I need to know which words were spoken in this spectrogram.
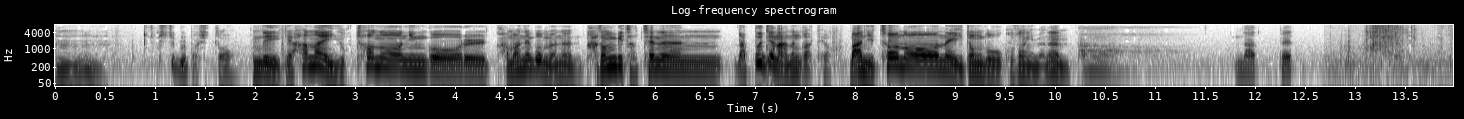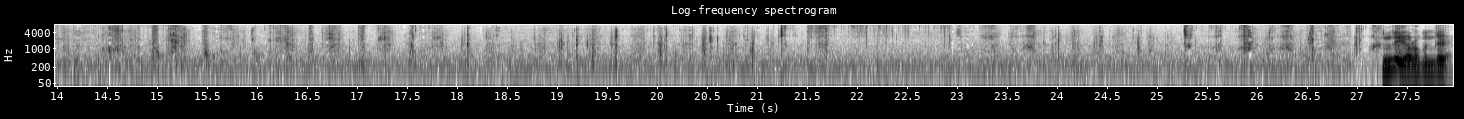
음. 치즈볼 맛있다. 근데 이게 하나에 6,000원인 거를 감안해보면은 가성비 자체는 나쁘진 않은 것 같아요. 12,000원에 이 정도 구성이면은 아... Not bad? 근데 여러분들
